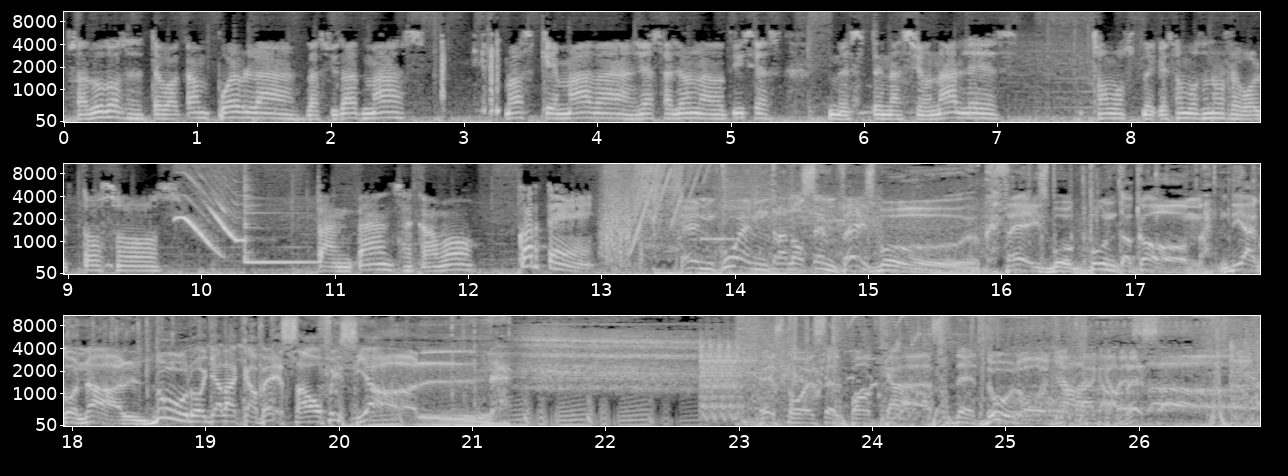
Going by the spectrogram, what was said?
Saludos desde Tehuacán, Puebla, la ciudad más más quemada. Ya salió en las noticias este, nacionales. Somos de que somos unos revoltosos. Tan tan se acabó. ¡Corte! Encuéntranos en Facebook, facebook.com, diagonal duro y a la cabeza oficial. Esto es el podcast de duro y a la cabeza.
